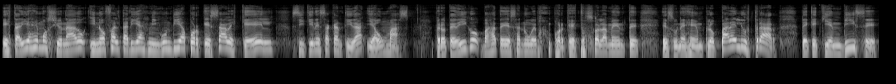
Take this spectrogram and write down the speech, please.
estarías emocionado y no faltarías ningún día porque sabes que Él sí tiene esa cantidad y aún más. Pero te digo, bájate de esa nube porque esto solamente es un ejemplo para ilustrar de que quien dice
